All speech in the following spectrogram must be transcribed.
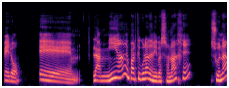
Pero eh, la mía, en particular, de mi personaje, suena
